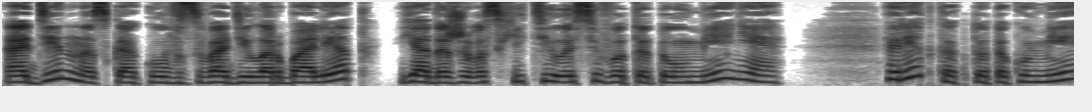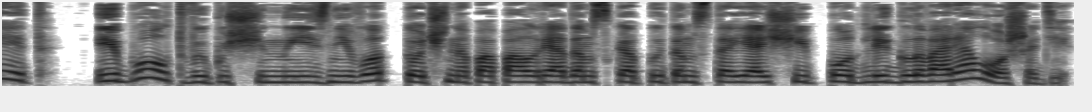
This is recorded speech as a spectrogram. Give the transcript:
Один на скаку взводил арбалет, я даже восхитилась вот это умение. Редко кто так умеет, и болт, выпущенный из него, точно попал рядом с копытом стоящей подле главаря лошади.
